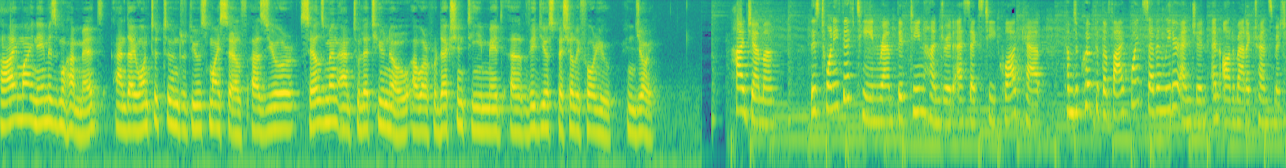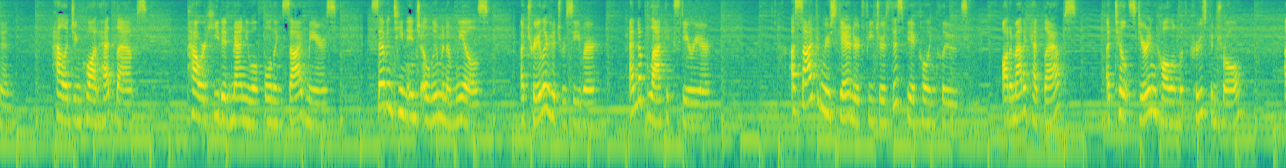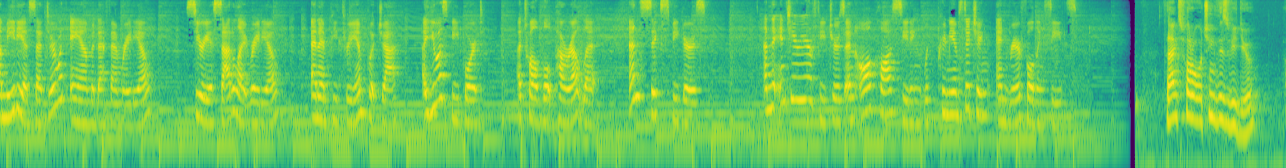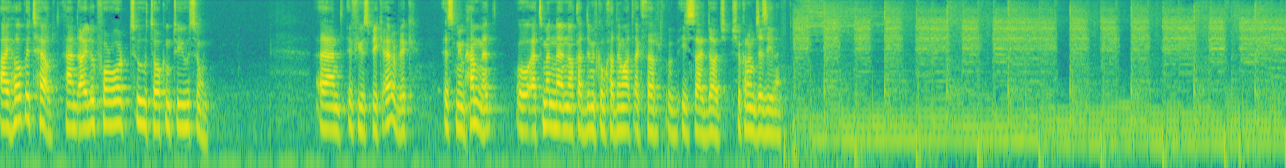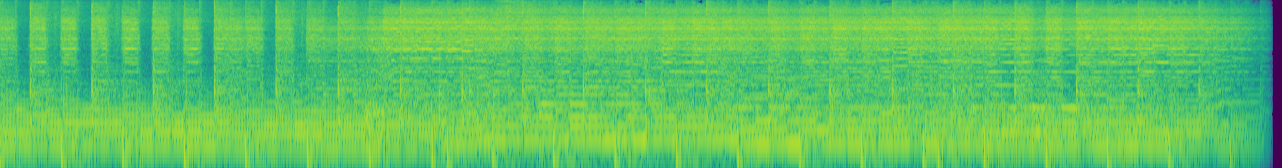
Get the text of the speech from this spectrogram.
Hi, my name is Mohammed, and I wanted to introduce myself as your salesman and to let you know our production team made a video specially for you. Enjoy. Hi Gemma. This 2015 Ram 1500 SXT quad cab comes equipped with a 5.7 liter engine and automatic transmission, halogen quad headlamps, power heated manual folding side mirrors, 17 inch aluminum wheels, a trailer hitch receiver, and a black exterior. Aside from your standard features, this vehicle includes automatic headlamps, a tilt steering column with cruise control, a media center with AM and FM radio, Sirius satellite radio, an MP3 input jack, a USB port, a 12 volt power outlet, and six speakers. And the interior features an all cloth seating with premium stitching and rear folding seats. Thanks for watching this video. I hope it helped and I look forward to talking to you soon. And if you speak Arabic, اسمي محمد وأتمنى أن أقدم لكم خدمات أكثر بإيسايد دوج شكرا جزيلا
